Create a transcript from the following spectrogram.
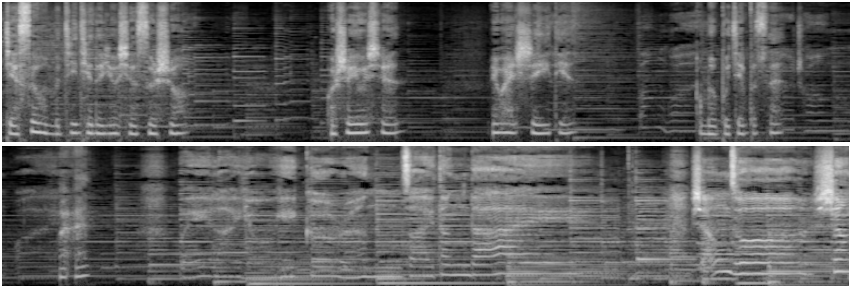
结束我们今天的优选诉说。我是优选，每晚十一点，我们不见不散。晚安。未来有一个人在等待，向左向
